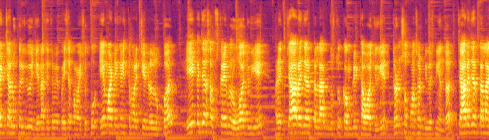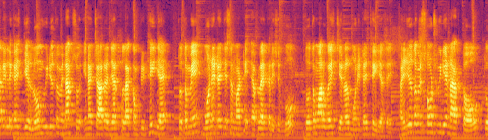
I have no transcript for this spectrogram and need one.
એડ ચાલુ કરવી હોય જેનાથી તમે પૈસા કમાઈ શકો. એ માટે કહીશ તમારી ચેનલ ઉપર એક હજાર સબસ્ક્રાઈબર હોવા જોઈએ અને ચાર હજાર કલાક દોસ્તો કમ્પ્લીટ થવા જોઈએ. ત્રણસો પાસઠ દિવસની અંદર ચાર હજાર કલાક એટલે કહીશ જે લોંગ વીડિયો તમે નાખશો, એના ચાર હજાર કલાક કમ્પ્લીટ થઈ જાય, તો તમે મોનેટાઇઝેશન માટે એપ્લાય કરી શકો. તો તમારું કઈ ચેનલ મોનેટાઇઝ થઈ જશે. અને જો તમે શોર્ટ્સ વીડિયો નાખતો હોવ, તો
